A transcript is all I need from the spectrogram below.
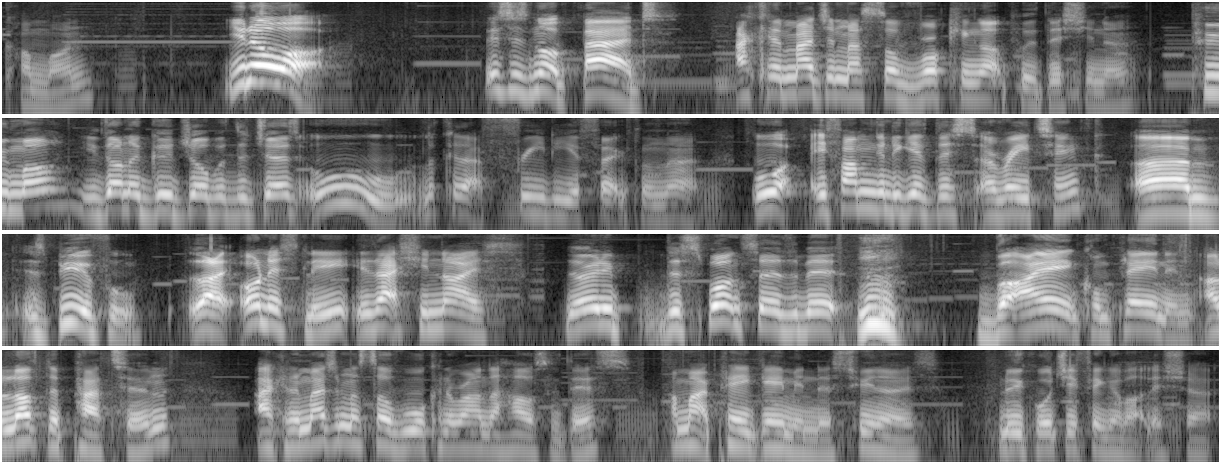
Come on. You know what? This is not bad. I can imagine myself rocking up with this, you know. Puma, you've done a good job with the jersey. Ooh, look at that 3D effect on that. Or if I'm gonna give this a rating, um, it's beautiful. Like honestly, it's actually nice. The only the sponsor is a bit, but I ain't complaining. I love the pattern. I can imagine myself walking around the house with this. I might play a game in this. Who knows? Luke, what do you think about this shirt?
